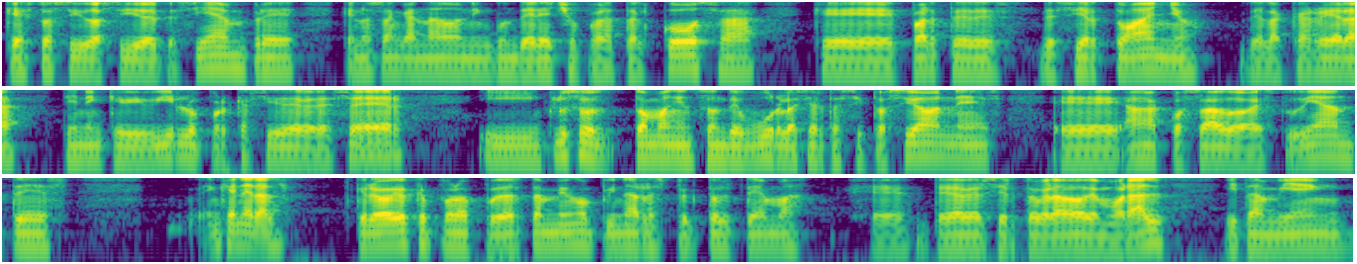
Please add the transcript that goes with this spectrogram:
que esto ha sido así desde siempre, que no se han ganado ningún derecho para tal cosa, que parte de, cierto año de la carrera tienen que vivirlo porque así debe de ser, e incluso toman en son de burla ciertas situaciones, eh, han acosado a estudiantes, en general. Creo yo que para poder también opinar respecto al tema debe haber cierto grado de moral y también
